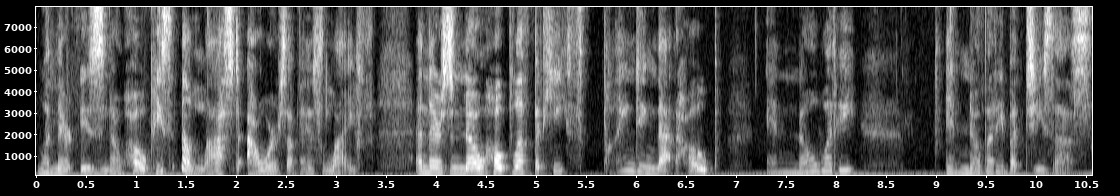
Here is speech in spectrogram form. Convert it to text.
when there is no hope. He's in the last hours of his life and there's no hope left, but he's finding that hope in nobody, in nobody but Jesus.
